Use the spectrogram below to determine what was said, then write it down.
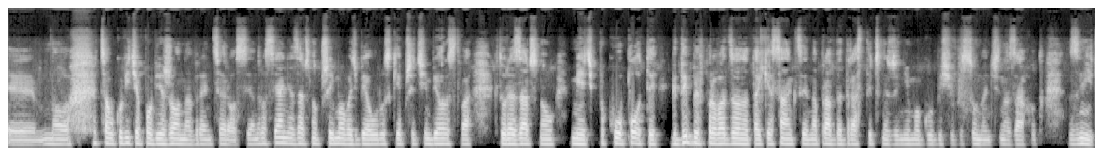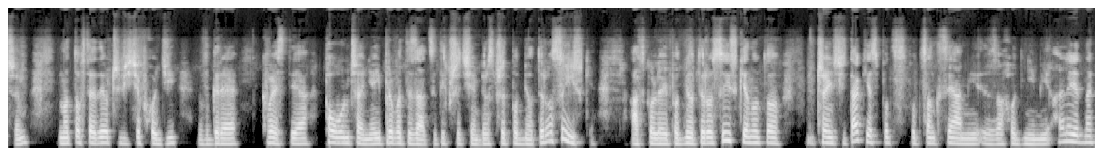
e, no, całkowicie powierzona w ręce Rosjan. Rosjanie zaczną przyjmować białoruskie przedsiębiorstwa, które zaczną mieć kłopoty, gdyby wprowadzono takie sankcje naprawdę drastyczne, że nie mogłyby się wysunąć na zachód z niczym, no to wtedy oczywiście wchodzi w grę kwestia połączenia i prywatyzacji tych przedsiębiorstw przed podmioty rosyjskie. A z kolei podmioty rosyjskie, no to część i tak jest pod, pod sankcjami zachodnimi, ale jednak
